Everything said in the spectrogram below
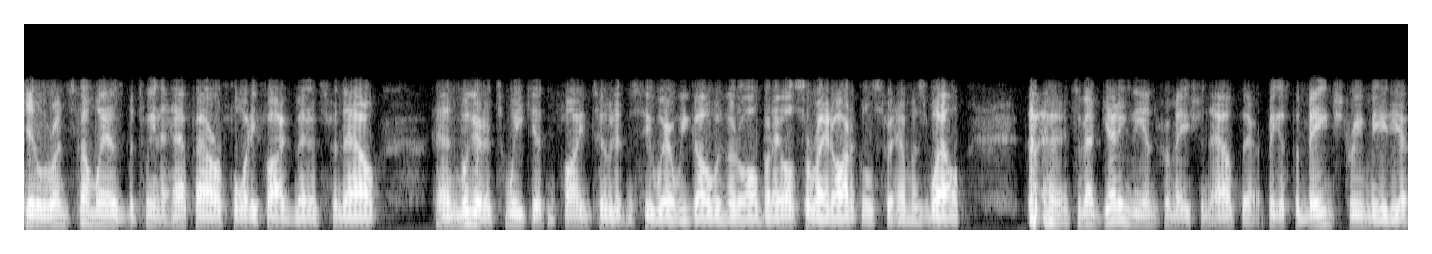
It'll run somewhere between a half hour, 45 minutes for now and we're going to tweak it and fine tune it and see where we go with it all. But I also write articles for him as well. it's about getting the information out there because the mainstream media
